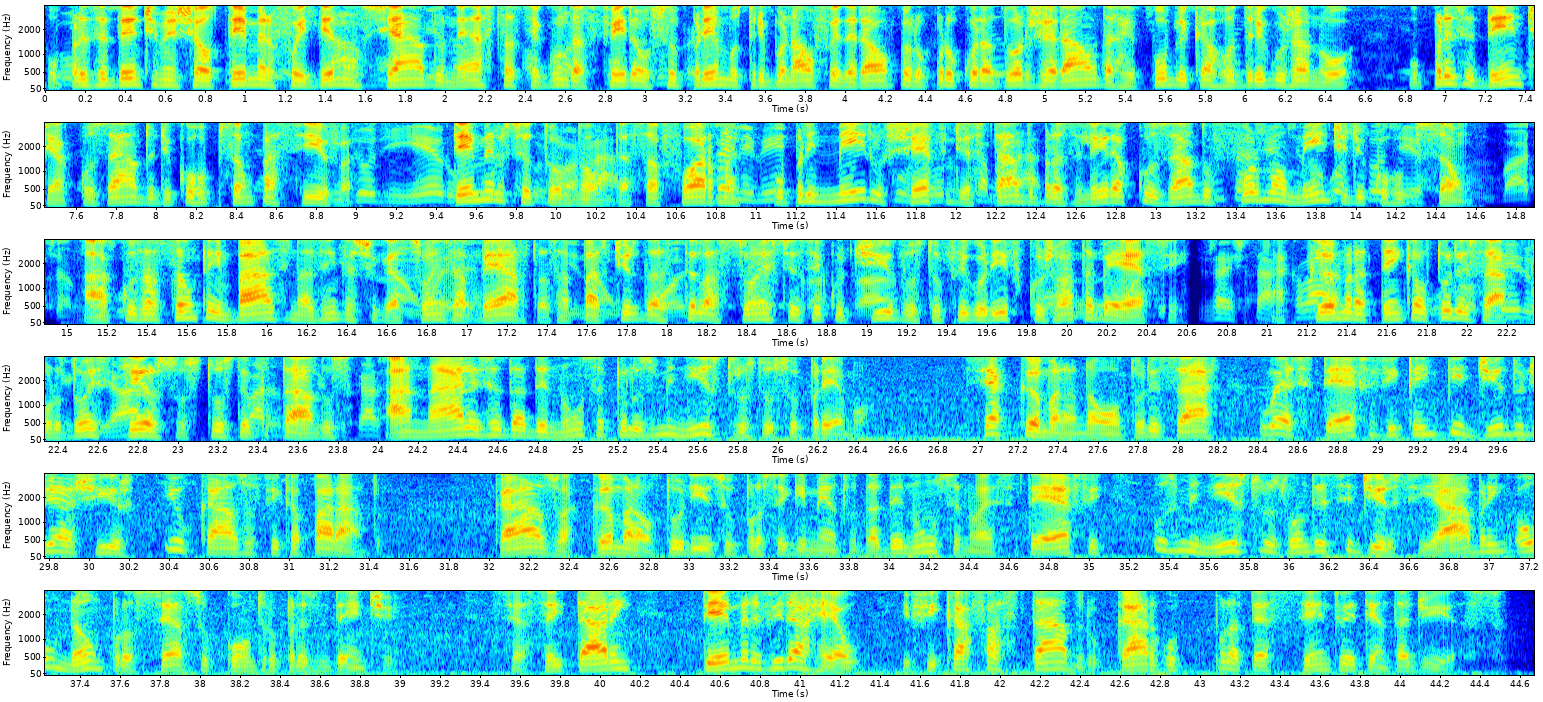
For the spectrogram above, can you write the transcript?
O presidente Michel Temer foi denunciado nesta segunda-feira ao Supremo Tribunal Federal pelo Procurador-Geral da República, Rodrigo Janot. O presidente é acusado de corrupção passiva. Temer se tornou, dessa forma, o primeiro chefe de Estado brasileiro acusado formalmente de corrupção. A acusação tem base nas investigações abertas a partir das delações de executivos do frigorífico JBS. A Câmara tem que autorizar, por dois terços dos deputados, a análise da denúncia pelos ministros do Supremo. Se a Câmara não autorizar, o STF fica impedido de agir e o caso fica parado. Caso a Câmara autorize o prosseguimento da denúncia no STF, os ministros vão decidir se abrem ou não processo contra o presidente. Se aceitarem, Temer vira réu e fica afastado do cargo por até 180 dias.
